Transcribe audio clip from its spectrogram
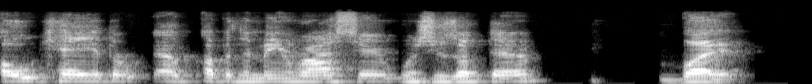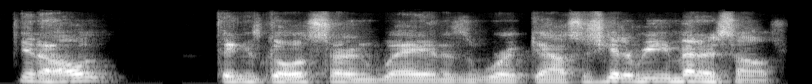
okay at the, up up in the main roster when she was up there, but you know, things go a certain way and doesn't work out. So she had to reinvent herself.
